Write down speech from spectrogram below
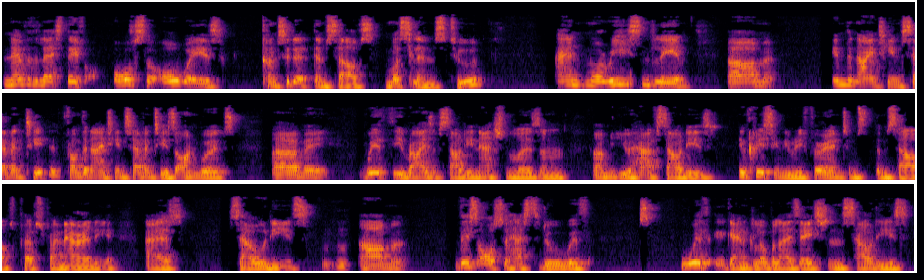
nevertheless, they've also always considered themselves Muslims too. And more recently, um, in the 1970 from the 1970s onwards, um, with the rise of Saudi nationalism, um, you have Saudis increasingly referring to themselves, perhaps primarily, as Saudis. Mm-hmm. Um, this also has to do with, with again globalization. Saudis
